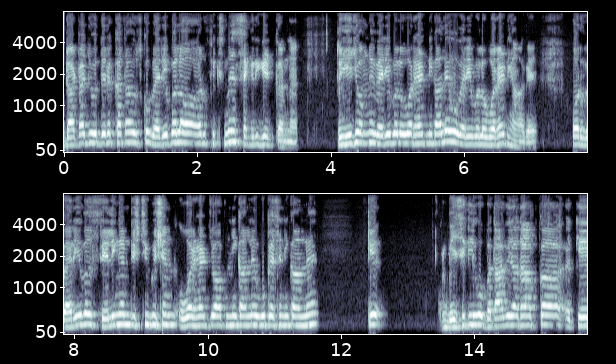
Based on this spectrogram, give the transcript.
डाटा जो दे रखा था, उसको वेरिएबल और फिक्स में सेग्रीगेट करना है। तो ये जो हमने वेरिएबल ओवरहेड निकाले, वो वेरिएबल ओवरहेड यहाँ आ गए। और variable selling and distribution overhead जो आप निकालने वो कैसे निकालने हैं? कि बेसिकली वो बता भी रहा था आपका कि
